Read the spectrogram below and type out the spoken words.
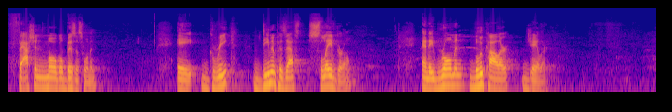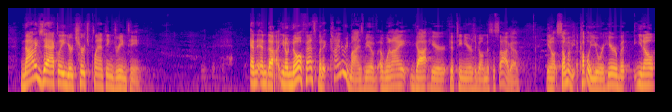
fashion mogul businesswoman, a Greek demon possessed slave girl, and a Roman blue collar jailer. Not exactly your church planting dream team. And, and uh, you know, no offense, but it kind of reminds me of, of, when I got here 15 years ago in Mississauga. You know, some of you, a couple of you were here, but, you know,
